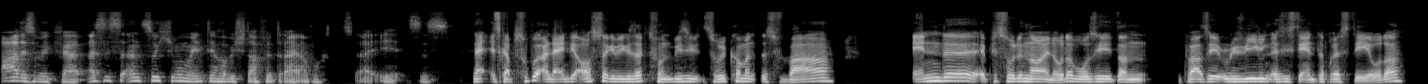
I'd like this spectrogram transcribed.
Ah, das habe ich gefeiert. Also es ist an solche Momente habe ich Staffel 3 einfach, äh, es ist. Nein, es gab super, allein die Aussage, wie gesagt, von wie sie zurückkommen, es war Ende Episode 9, oder? Wo sie dann quasi revealen, es ist die Enterprise D, oder?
